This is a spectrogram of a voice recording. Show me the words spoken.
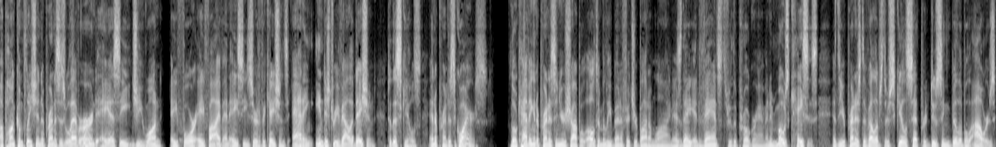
Upon completion, apprentices will have earned ASE G1, A4, A5, and AC certifications, adding industry validation to the skills an apprentice acquires. Look, having an apprentice in your shop will ultimately benefit your bottom line as they advance through the program. And in most cases, as the apprentice develops their skill set producing billable hours,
